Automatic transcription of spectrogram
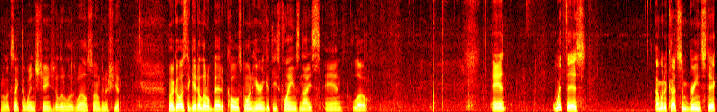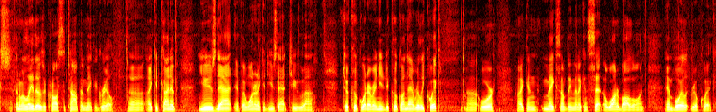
It looks like the wind's changed a little as well, so I'm going to shift. My goal is to get a little bed of coals going here and get these flames nice and low. And with this, I'm going to cut some green sticks and I'm going to lay those across the top and make a grill. Uh, I could kind of use that, if I wanted, I could use that to uh, to cook whatever I needed to cook on that really quick. Uh, or I can make something that I can set a water bottle on and boil it real quick.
